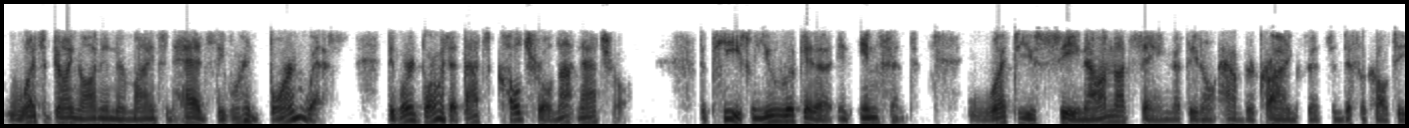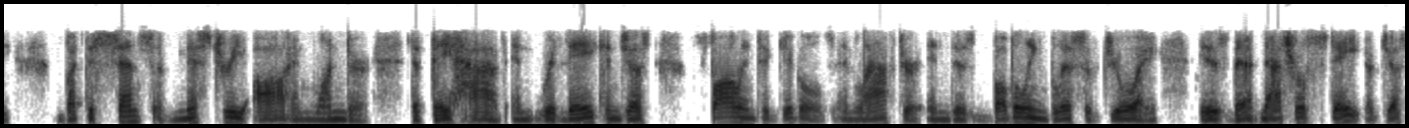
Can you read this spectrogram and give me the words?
what's going on in their minds and heads they weren't born with. They weren't born with it. That's cultural, not natural the peace, when you look at a, an infant, what do you see? Now, I'm not saying that they don't have their crying fits and difficulty, but the sense of mystery, awe, and wonder that they have, and where they can just fall into giggles and laughter and this bubbling bliss of joy is that natural state of just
